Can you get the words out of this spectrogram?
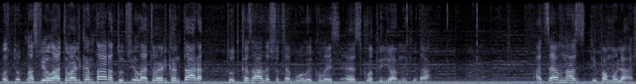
Ось тут у нас фіолетова алькантара, тут фіолетова алькантара. Тут казали, що це були колись е, склопідйомники, так? А це в нас типа муляж.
